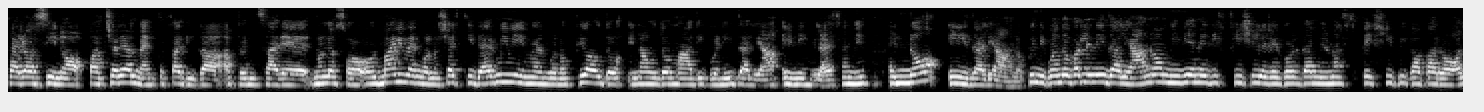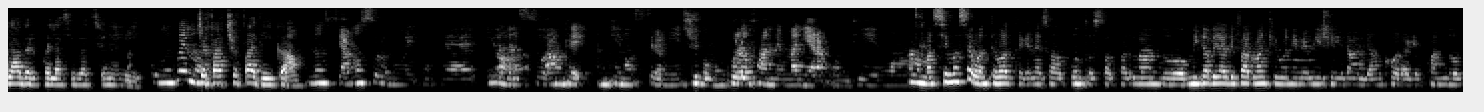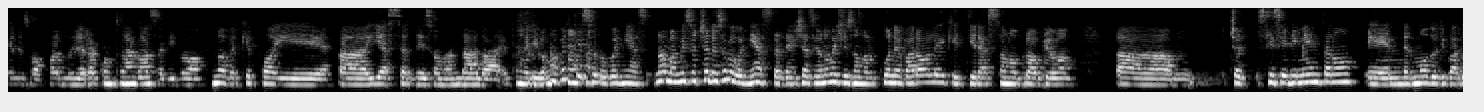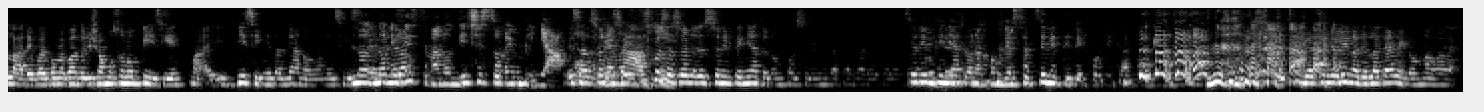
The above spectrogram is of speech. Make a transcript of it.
però sì no, faccio realmente fatica a pensare, non lo so, ormai mi vengono certi termini, mi vengono più auto- in automatico in italiano, in inglese mi- e no in italiano, quindi quando parlo in italiano mi viene difficile ricordarmi una specifica parola per quella situazione lì, Comunque non, cioè faccio fatica. non siamo solo noi perché io No. adesso anche, anche i nostri amici comunque lo fanno in maniera continua. Ah, ma sì, ma sai quante volte che ne so, appunto sto parlando, mi capita di farlo anche con i miei amici in Italia ancora, che quando, che ne so, parlo, gli racconto una cosa, dico no, perché poi uh, yesterday sono andata e poi mi dico, ma perché solo con yesterday? No, ma mi succede solo con yesterday, cioè secondo me ci sono alcune parole che ti restano proprio... ehm, cioè si sedimentano e nel modo di parlare, poi come quando diciamo sono busy, ma il busy in italiano non esiste. Non, non però- esiste, ma non dici sono impegnato. Esatto, sono perché impe- esatto. Scusa, sono, sono impegnato e non posso venire a parlare al telefono. sono impegnata in una conversazione telefonica. Sembra signorina della Telecom, ma vabbè.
